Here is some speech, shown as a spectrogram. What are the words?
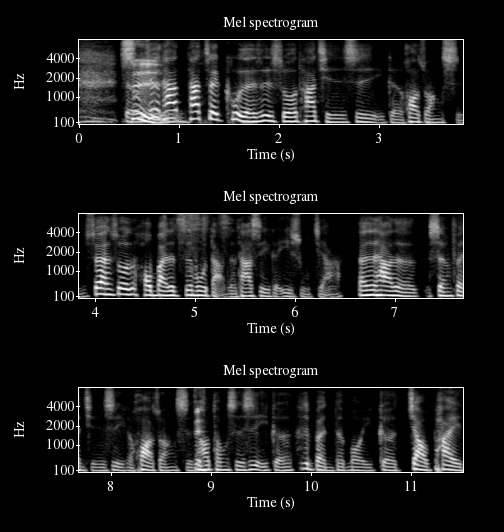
是。我觉得他他最酷的是说，他其实是一个化妆师。虽然说红白的字幕打着他是一个艺术家，但是他的身份其实是一个化妆师，然后同时是一个日本的某一个教派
